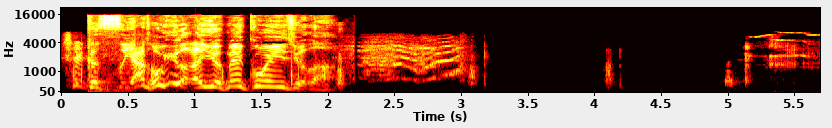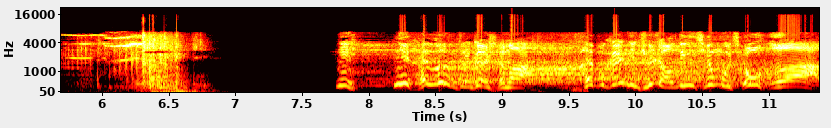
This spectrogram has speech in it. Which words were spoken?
这个死丫头越来越没规矩了。你你还愣着干什么？还不赶紧去找林青木求和啊！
